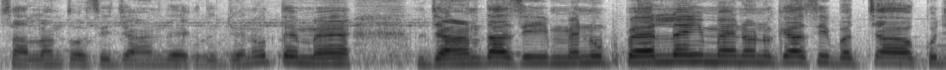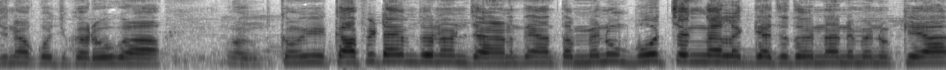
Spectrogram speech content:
ਸਾਲਾਂ ਤੋਂ ਅਸੀਂ ਜਾਣਦੇ ਇੱਕ ਦੂਜੇ ਨੂੰ ਤੇ ਮੈਂ ਜਾਣਦਾ ਸੀ ਮੈਨੂੰ ਪਹਿਲਾਂ ਹੀ ਮੈਂ ਇਹਨਾਂ ਨੂੰ ਕਿਹਾ ਸੀ ਬੱਚਾ ਕੁਝ ਨਾ ਕੁਝ ਕਰੂਗਾ ਕਿਉਂਕਿ ਕਾਫੀ ਟਾਈਮ ਤੋਂ ਇਹਨਾਂ ਨੂੰ ਜਾਣਦੇ ਆ ਤਾਂ ਮੈਨੂੰ ਬਹੁਤ ਚੰਗਾ ਲੱਗਿਆ ਜਦੋਂ ਇਹਨਾਂ ਨੇ ਮੈਨੂੰ ਕਿਹਾ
